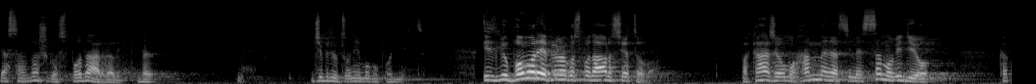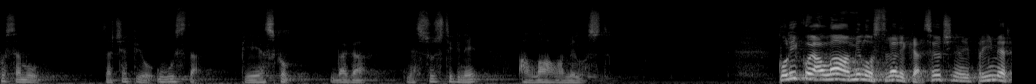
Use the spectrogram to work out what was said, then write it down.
Ja sam vaš gospodar velik, Džibril to nije mogu podnijeti. Iz ljubomore prema gospodaru svjetova. Pa kaže o Muhammeda si me samo vidio kako sam mu začepio usta pjeskom da ga ne sustigne Allahova milost. Koliko je Allahova milost velika? Sve učinio mi primjer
